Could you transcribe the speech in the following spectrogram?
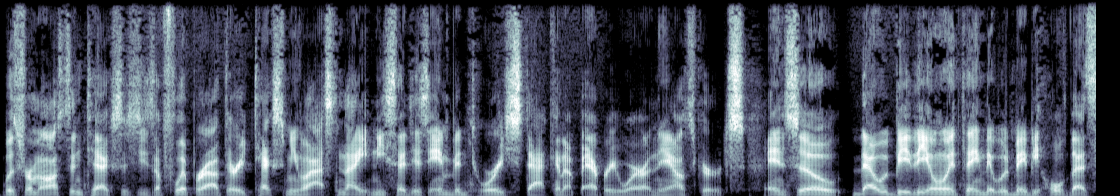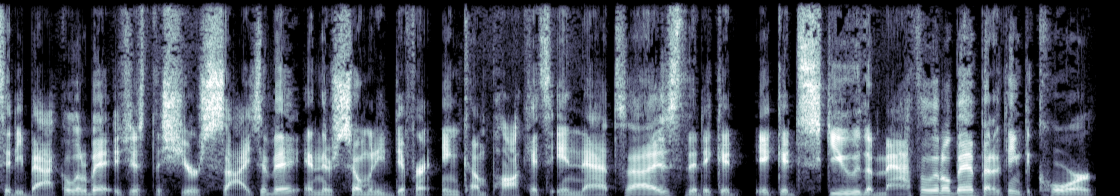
was from Austin, Texas. He's a flipper out there. He texted me last night and he said his inventory's stacking up everywhere on the outskirts. And so that would be the only thing that would maybe hold that city back a little bit is just the sheer size of it. And there's so many different income pockets in that size that it could it could skew the math a little bit. But I think the core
